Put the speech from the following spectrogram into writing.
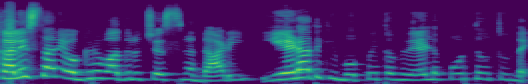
ఖలిస్తానీ ఉగ్రవాదులు చేసిన దాడి ఏడాదికి ముప్పై తొమ్మిదేళ్ళు పూర్తవుతుంది.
